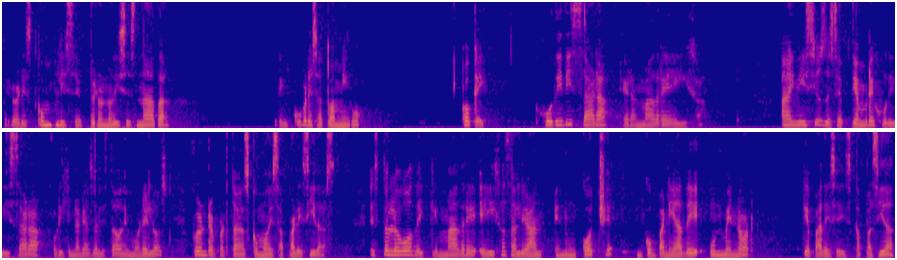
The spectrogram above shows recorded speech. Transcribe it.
pero eres cómplice, pero no dices nada, encubres a tu amigo. Ok, Judith y Sara eran madre e hija. A inicios de septiembre, Sara, originarias del estado de Morelos, fueron reportadas como desaparecidas. Esto luego de que madre e hija salieran en un coche en compañía de un menor que padece discapacidad.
